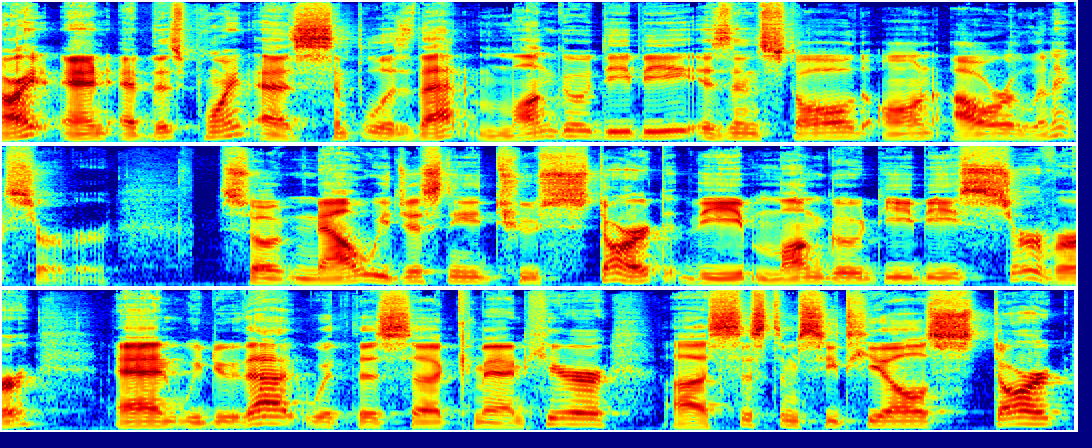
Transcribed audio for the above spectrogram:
All right, and at this point, as simple as that, MongoDB is installed on our Linux server. So now we just need to start the MongoDB server and we do that with this uh, command here, uh, systemctl start.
